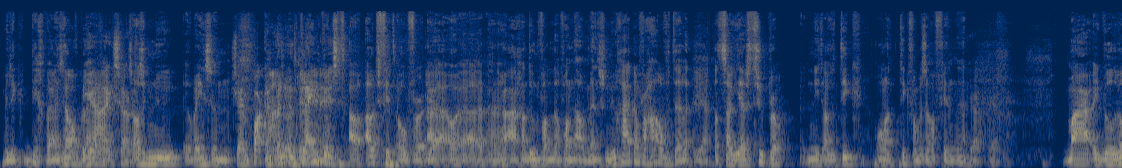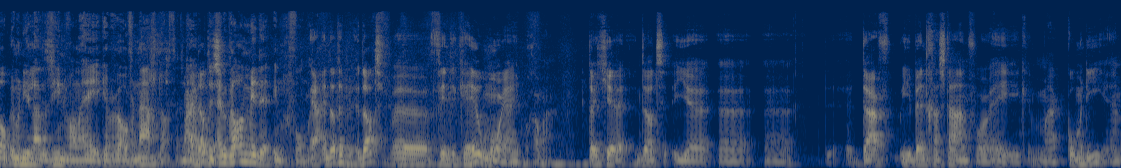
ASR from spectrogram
wil ik dicht bij mezelf blijven. Ja, exact. Dus als ik nu opeens een, een pak aan een, een, gaat een trekken kleinkunst outfit over Ja. eh, eh, eh, aan gaan doen van, van nou mensen, nu ga ik een verhaal vertellen. Ja. Dat zou ik juist super niet authentiek, onauthentiek van mezelf vinden. Ja, ja. Maar ik wilde wel op een manier laten zien van hé, hey, ik heb er wel over nagedacht. En Maar daar dat heb, is- heb ik wel een midden in gevonden. Ja, en dat, heb, dat vind ik heel mooi aan je programma. Dat je, dat je daar, je bent gaan staan voor, hé, hey, ik maak comedy en,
